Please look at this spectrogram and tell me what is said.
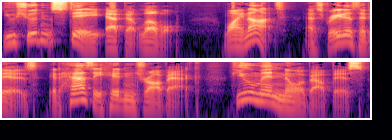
you shouldn't stay at that level. Why not? As great as it is, it has a hidden drawback. Few men know about this,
